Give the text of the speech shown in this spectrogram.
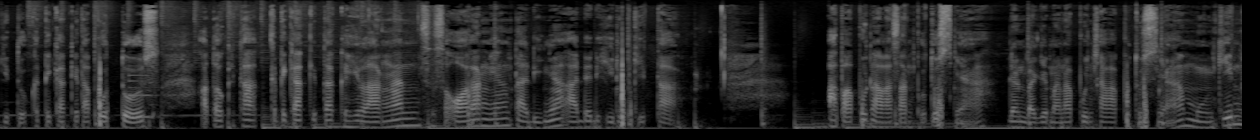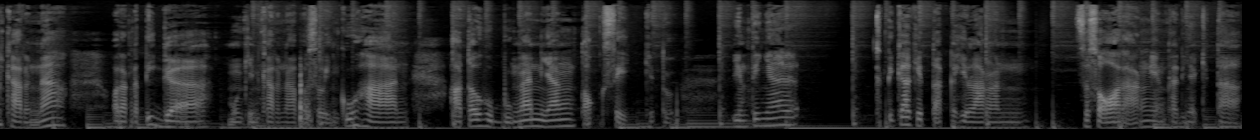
gitu. Ketika kita putus atau kita ketika kita kehilangan seseorang yang tadinya ada di hidup kita. Apa pun alasan putusnya dan bagaimanapun cara putusnya mungkin karena orang ketiga mungkin karena perselingkuhan atau hubungan yang toksik gitu. Intinya ketika kita kehilangan seseorang yang tadinya kita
